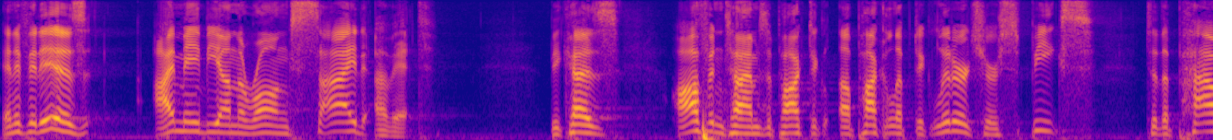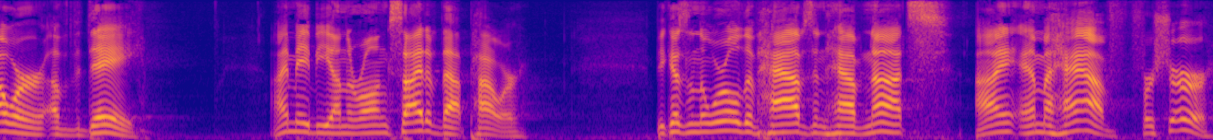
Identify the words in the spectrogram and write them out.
and if it is, I may be on the wrong side of it. Because oftentimes apocalyptic literature speaks to the power of the day. I may be on the wrong side of that power. Because in the world of haves and have nots, I am a have for sure.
